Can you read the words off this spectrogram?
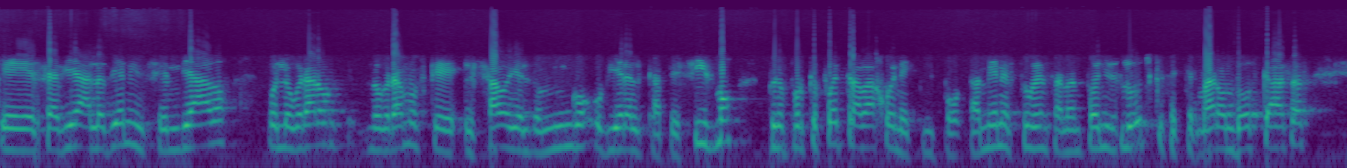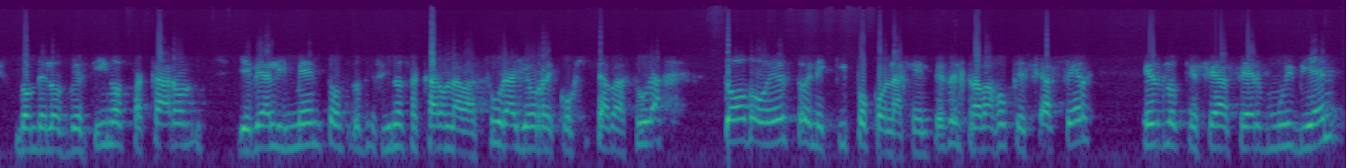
que se había, lo habían incendiado, pues lograron, logramos que el sábado y el domingo hubiera el catecismo, pero porque fue trabajo en equipo. También estuve en San Antonio Luch, que se quemaron dos casas, donde los vecinos sacaron, llevé alimentos, los vecinos sacaron la basura, yo recogí la basura, todo esto en equipo con la gente, es el trabajo que sé hacer es lo que sé hacer muy bien,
